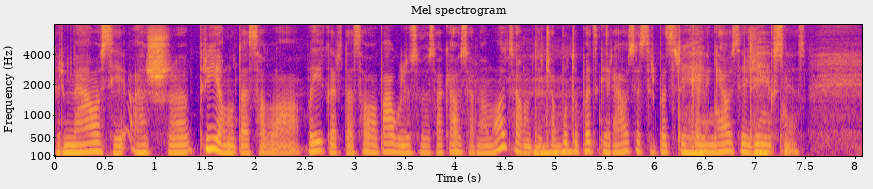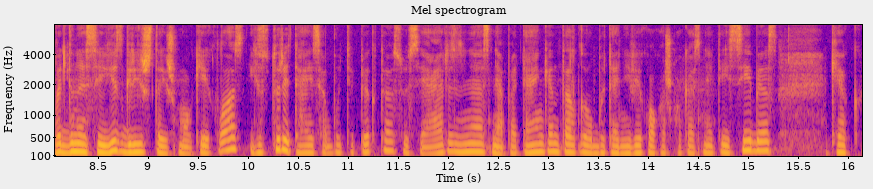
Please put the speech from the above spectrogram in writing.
pirmiausiai aš priimu tą savo vaiką ir tą savo paauglį su visokiausiam emocijom, tai čia mhm. būtų pats geriausias ir pats reikalingiausias žingsnis. Vadinasi, jis grįžta iš mokyklos, jis turi teisę būti piktas, susierzinęs, nepatenkintas, galbūt ten įvyko kažkokios neteisybės, kiek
